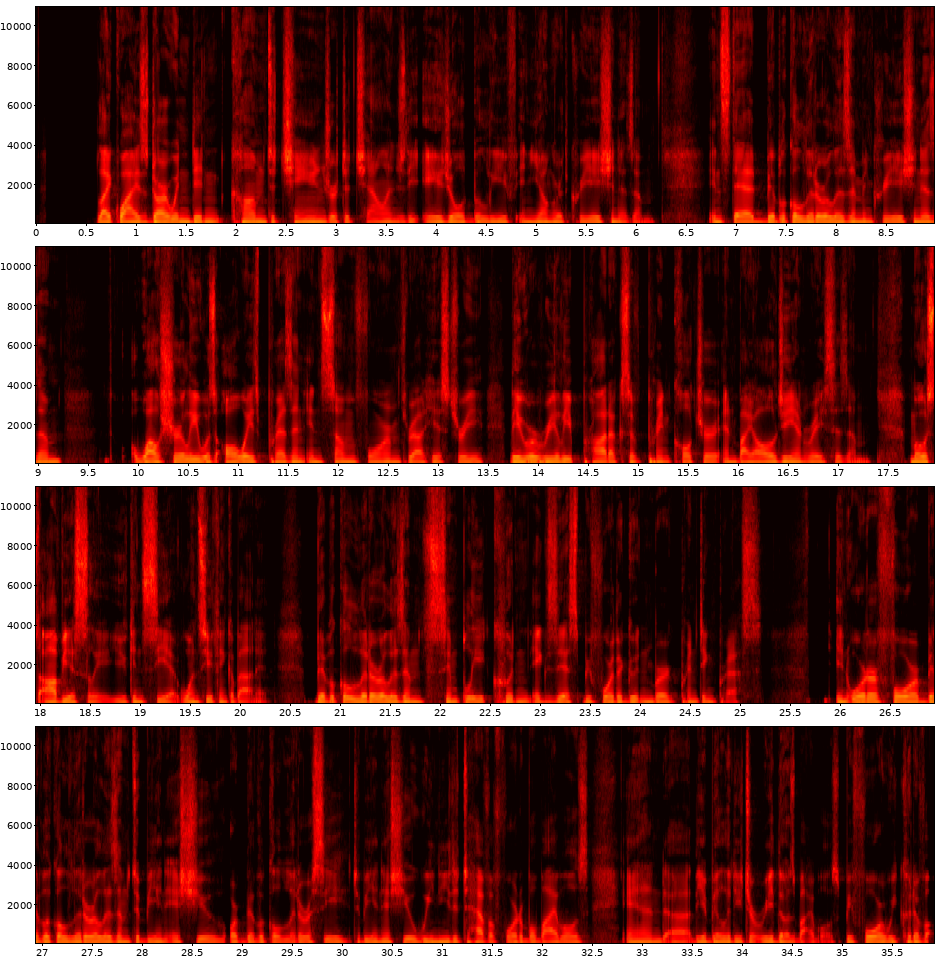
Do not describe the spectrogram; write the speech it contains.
Likewise, Darwin didn't come to change or to challenge the age old belief in young earth creationism. Instead, biblical literalism and creationism while surely was always present in some form throughout history, they were really products of print culture and biology and racism. Most obviously, you can see it once you think about it. Biblical literalism simply couldn't exist before the Gutenberg printing press. In order for biblical literalism to be an issue or biblical literacy to be an issue, we needed to have affordable Bibles and uh, the ability to read those Bibles before we could have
